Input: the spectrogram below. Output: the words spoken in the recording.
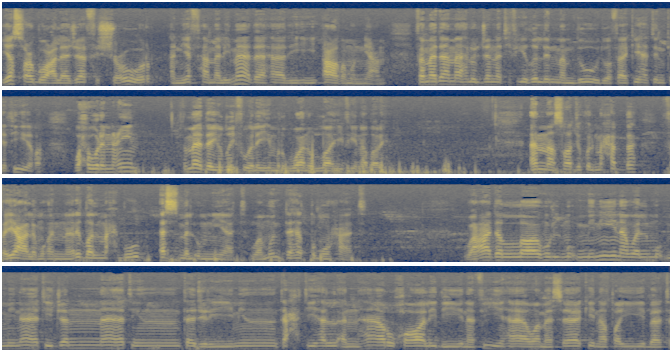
يصعب على جاف الشعور أن يفهم لماذا هذه أعظم النعم. فما دام أهل الجنة في ظل ممدود وفاكهة كثيرة وحور عين فماذا يضيف إليهم رضوان الله في نظره؟ أما صادق المحبة فيعلم أن رضا المحبوب أسمى الأمنيات ومنتهى الطموحات. وعد الله المؤمنين والمؤمنات جنات تجري من تحتها الأنهار خالدين فيها ومساكن طيبة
